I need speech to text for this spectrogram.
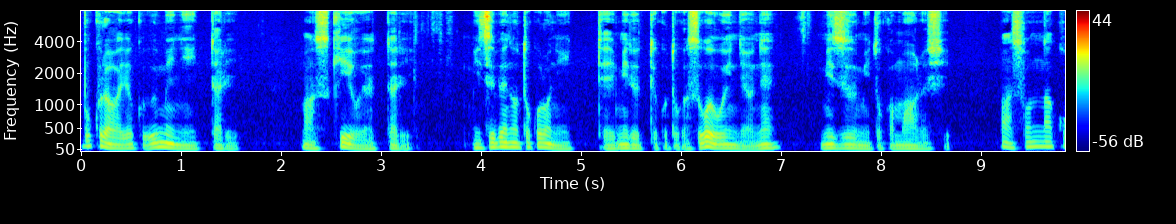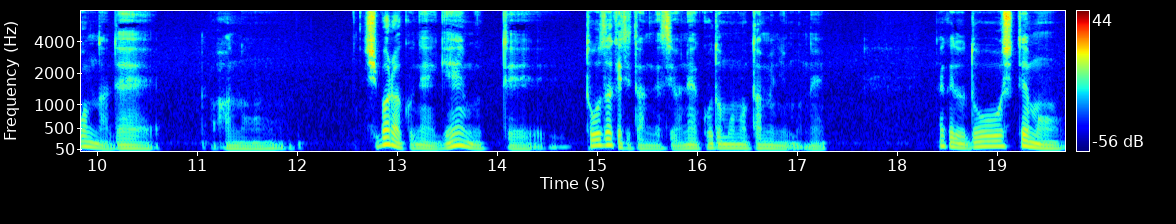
僕らはよく海に行ったり、まあスキーをやったり、水辺のところに行って見るってことがすごい多いんだよね。湖とかもあるし。まあそんなこんなで、あのしばらくね、ゲームって遠ざけてたんですよね。子供のためにもね。だけどどうしても、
